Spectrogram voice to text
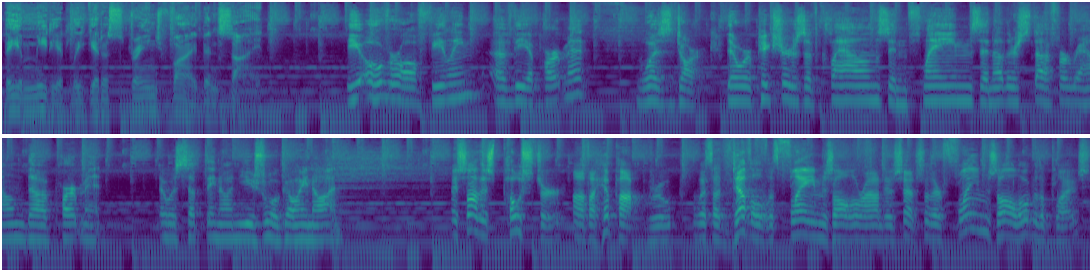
They immediately get a strange vibe inside. The overall feeling of the apartment was dark. There were pictures of clowns and flames and other stuff around the apartment. There was something unusual going on. They saw this poster of a hip hop group with a devil with flames all around his head. So there are flames all over the place.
